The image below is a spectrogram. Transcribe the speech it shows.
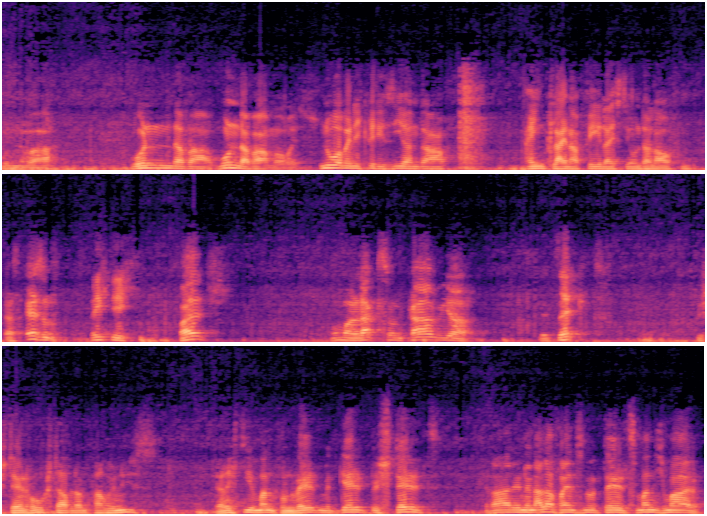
Wunderbar. Wunderbar, wunderbar, Morris. Nur wenn ich kritisieren darf. Ein kleiner Fehler ist dir unterlaufen. Das Essen. Richtig. Falsch. Hummer, Lachs und Kaviar. Mit Sekt. Bestellen Hochstapler ein paar Menüs. Der richtige Mann von Welt mit Geld bestellt. Gerade in den allerfeinsten Hotels. Manchmal.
